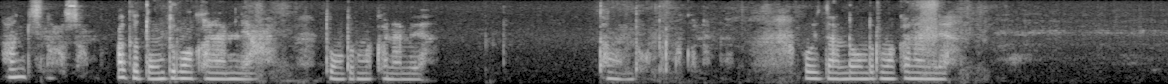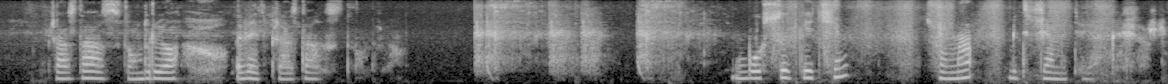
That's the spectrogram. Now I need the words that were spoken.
Hangisini alsam? Aga dondurmak önemli ya. Dondurmak önemli. Tamam dondurmak önemli. O yüzden dondurmak önemli. Biraz daha hızlı donduruyor. Evet biraz daha hızlı donduruyor. Boss'u geçeyim. Sonra bitireceğim videoyu arkadaşlar.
